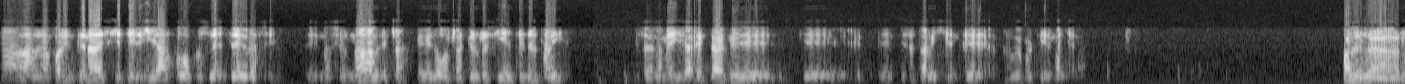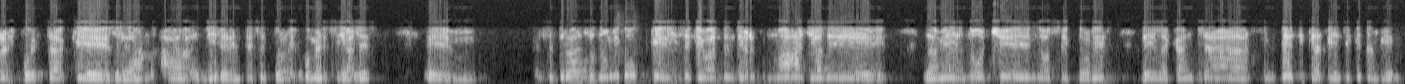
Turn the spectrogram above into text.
la, la cuarentena de siete días a todo procedente de Brasil, nacional, extranjero o extranjero residente en el país. Esa es la medida esta que, que, está vigente que a partir de mañana. ¿Cuál es la respuesta que le dan a diferentes sectores comerciales? Eh, el centro Autonómico que dice que va a atender más allá de la medianoche los sectores de la cancha sintética, que dice que también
